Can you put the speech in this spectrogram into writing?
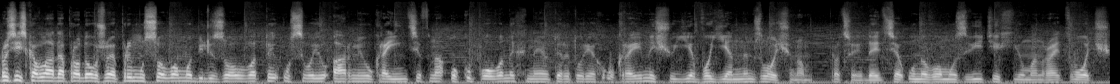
Російська влада продовжує примусово мобілізовувати у свою армію українців на окупованих нею територіях України, що є воєнним злочином. Про це йдеться у новому звіті Human Rights Watch.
